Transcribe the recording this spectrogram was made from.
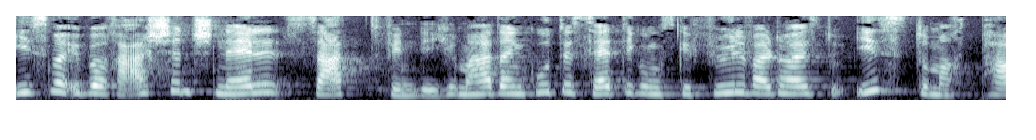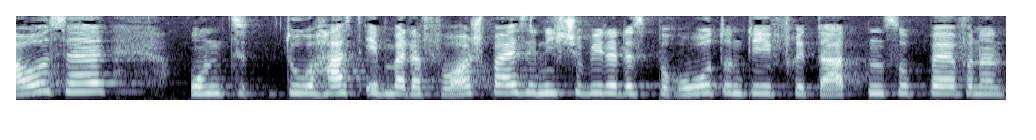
ist man überraschend schnell satt, finde ich. Und man hat ein gutes Sättigungsgefühl, weil du heißt, du isst, du machst Pause und du hast eben bei der Vorspeise nicht schon wieder das Brot und die Frittatensuppe von der,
